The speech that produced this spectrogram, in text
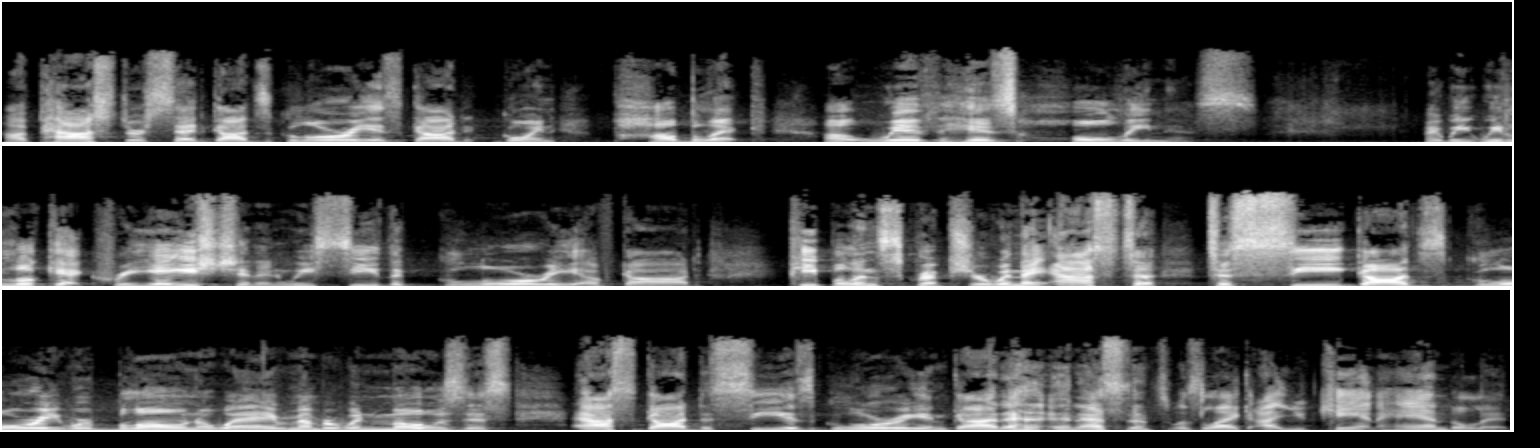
uh, pastor said God's glory is God going public uh, with his holiness. Right? We, we look at creation and we see the glory of God. People in Scripture, when they asked to, to see God's glory, were blown away. Remember when Moses asked God to see his glory, and God, in essence, was like, You can't handle it.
